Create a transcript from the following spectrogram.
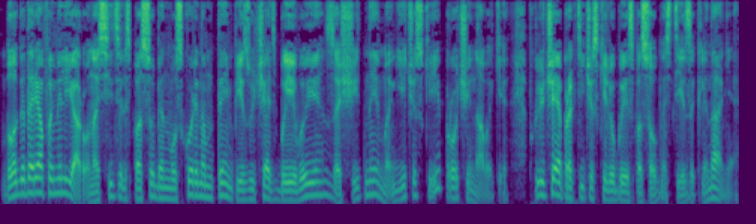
Благодаря фамильяру носитель способен в ускоренном темпе изучать боевые, защитные, магические и прочие навыки, включая практически любые способности и заклинания.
